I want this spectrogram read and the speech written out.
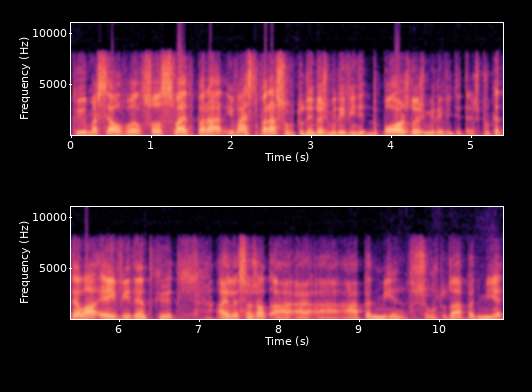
que Marcelo Rebelo se vai deparar e vai se deparar sobretudo em 2020, depois de 2023, porque até lá é evidente que há eleições, há, há, há, há pandemia, sobretudo há pandemia,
